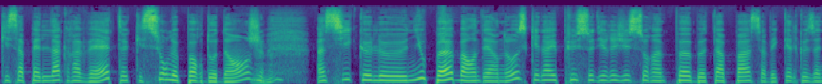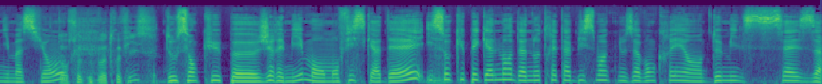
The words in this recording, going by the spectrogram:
qui s'appelle La Gravette, qui est sur le port d'Audange, Mhm. ainsi que le New Pub à Andernos, qui là est plus dirigé sur un pub tapas avec quelques animations. dont s'occupe votre fils? D'où s'occupe euh, Jérémy, mon, mon fils cadet. Il Mhm. s'occupe également d'un autre établissement que nous avons créé en 2016,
